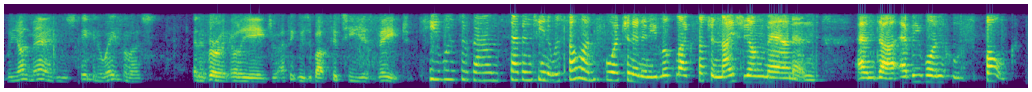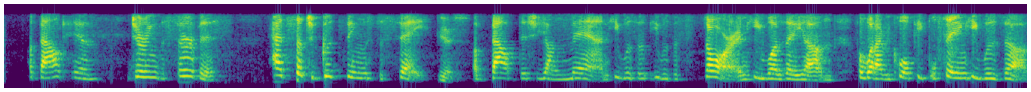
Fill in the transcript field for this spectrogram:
of a young man who was taken away from us at a very early age. I think he was about 15 years of age. He was around 17. It was so unfortunate, and he looked like such a nice young man, and and uh, everyone who spoke about him during the service had such good things to say yes. about this young man. He was a, he was a star, and he was a um, from what I recall, people saying he was uh,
